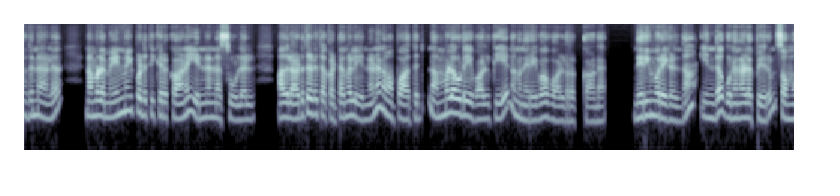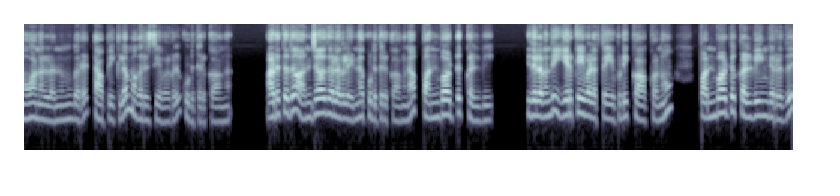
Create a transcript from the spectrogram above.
அதனால நம்மளை மேன்மைப்படுத்திக்கிறதுக்கான என்னென்ன சூழல், அதில் அடுத்தடுத்த கட்டங்கள் என்னென்னு நம்ம பார்த்துட்டு, நம்மளுடைய வாழ்க்கையை நம்ம நிறைவாக வாழ்கிறதுக்கான நெறிமுறைகள் தான் இந்த குணநலப்பேரும் சமூக நலனுங்கிற டாப்பிக்கில் மகரிஷி அவர்கள் கொடுத்துருக்காங்க அடுத்தது அஞ்சாவது அளவில் என்ன கொடுத்துருக்காங்கன்னா பண்பாட்டு கல்வி. இதில் வந்து இயற்கை வளத்தை எப்படி காக்கணும், பண்பாட்டு கல்விங்கிறது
